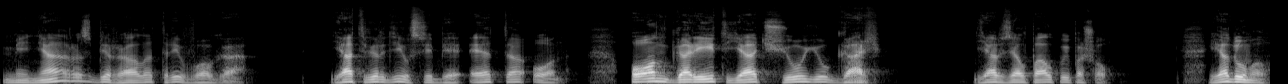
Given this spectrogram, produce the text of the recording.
Меня разбирала тревога. Я твердил себе, это он. Он горит, я чую гарь. Я взял палку и пошел. Я думал,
